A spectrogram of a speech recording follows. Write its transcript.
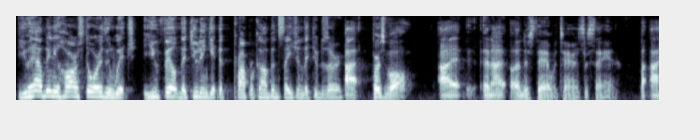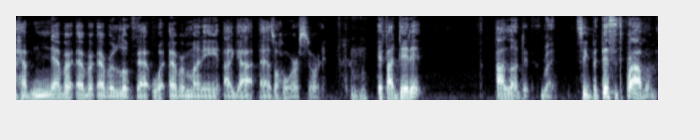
You have any horror stories in which you felt that you didn't get the proper compensation that you deserve? I first of all, I and I understand what Terrence is saying, but I have never, ever, ever looked at whatever money I got as a horror story. Mm-hmm. If I did it, I loved it. Right. See, but this is the problem.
